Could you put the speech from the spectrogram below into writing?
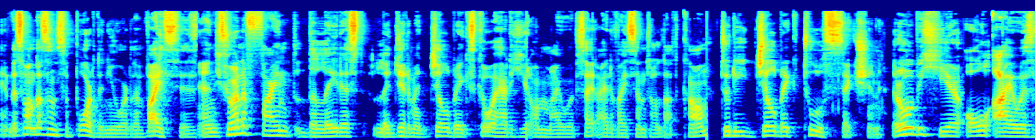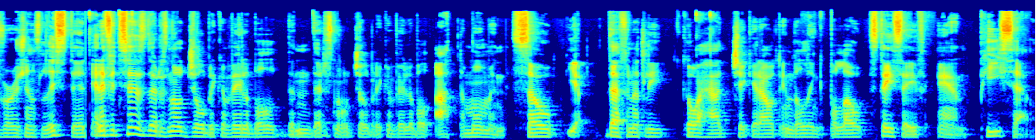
and this one doesn't support the newer devices. And if you want to find the latest legitimate jailbreaks, go ahead here on my website, iDeviceCentral.com, to the jailbreak tools section. There will be here all iOS versions listed, and if it says there is no jailbreak available, then there's no jailbreak available at the moment. So yeah, definitely go ahead, check it out in the link below. Stay safe and peace out.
